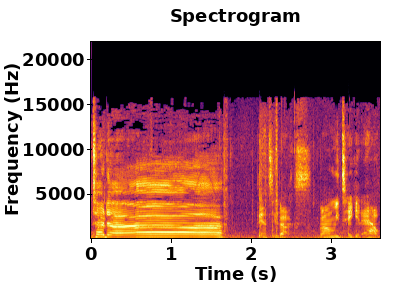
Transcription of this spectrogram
Ta-da! Fancy box. Why don't we take it out?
